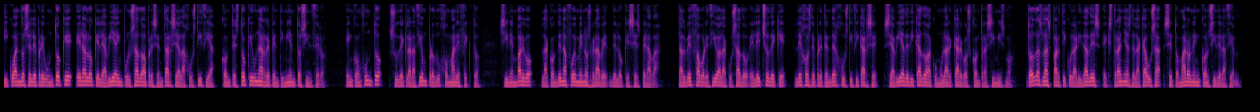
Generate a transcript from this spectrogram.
y cuando se le preguntó qué era lo que le había impulsado a presentarse a la justicia, contestó que un arrepentimiento sincero. En conjunto, su declaración produjo mal efecto. Sin embargo, la condena fue menos grave de lo que se esperaba. Tal vez favoreció al acusado el hecho de que, lejos de pretender justificarse, se había dedicado a acumular cargos contra sí mismo. Todas las particularidades extrañas de la causa se tomaron en consideración.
